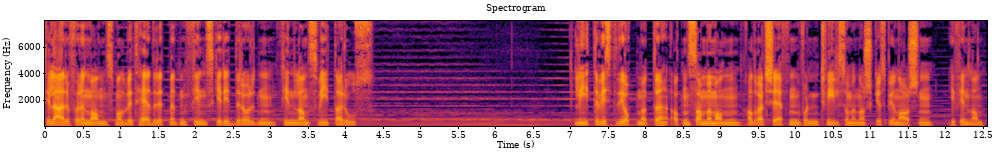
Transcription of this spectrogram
Til ære for en mann som hadde blitt hedret med den finske ridderorden Finlands Vita Ros. Lite visste de oppmøtte at den samme mannen hadde vært sjefen for den tvilsomme norske spionasjen i Finland.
